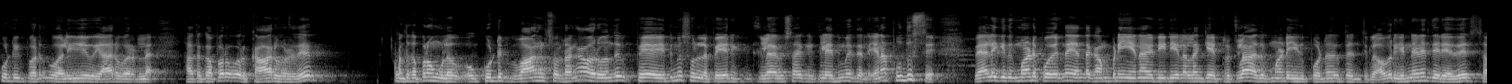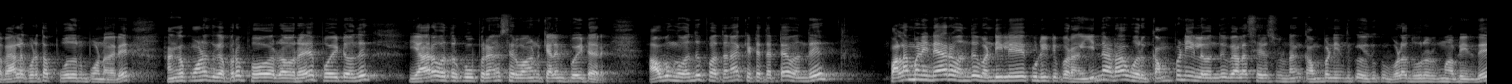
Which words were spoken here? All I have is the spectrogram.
கூட்டிகிட்டு போகிறதுக்கு வழியே யாரும் வரல. அதுக்கப்புறம் ஒரு கார் வருது. அதுக்கப்புறம் உங்களை கூட்டிட்டு வாங்கன்னு சொல்கிறாங்க அவர் வந்து பே எதுவுமே சொல்லலை. பேர் கேட்கல விசா கேட்கல எதுவுமே தெரியல. ஏன்னா புதுசு. வேலைக்கு இதுக்கு முன்னாடி போயிருந்தா எந்த கம்பெனி என்ன டீட்டெயில் எல்லாம் கேட்டிருக்கலாம். அதுக்கு முன்னாடி இது போட்டது தெரிஞ்சுக்கலாம். அவர் என்னன்னே தெரியாது. வேலை கொடுத்தா போதும்னு போனார் அங்கே போனதுக்கப்புறம் போகிறவர் போயிட்டு வந்து யாரோ ஒருத்தர் கூப்பிட்றாங்க. சரி வாங்கன்னு கிளம்பி போயிட்டார். அவங்க வந்து பார்த்தோன்னா கிட்டத்தட்ட வந்து பல மணி நேரம் வந்து வண்டியிலேயே கூட்டிகிட்டு போகிறாங்க என்னடா ஒரு கம்பெனியில் வந்து வேலை செய்ய சொல்கிறாங்க கம்பெனி இதுக்கும் இதுக்கும் இவ்வளோ தூரம் இருக்குமா அப்படின்றது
